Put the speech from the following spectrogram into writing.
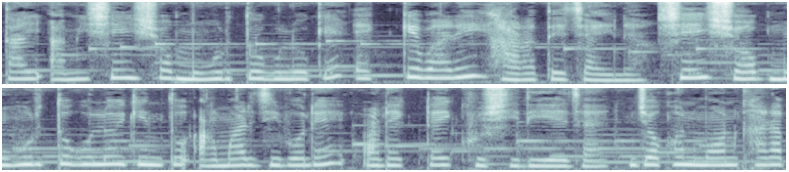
তাই আমি সেই সব মুহূর্তগুলোকে একেবারেই হারাতে চাই না। সেই সব মুহূর্তগুলোই কিন্তু আমার জীবনে অনেকটাই খুশি দিয়ে যায়। যখন মন খারাপ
